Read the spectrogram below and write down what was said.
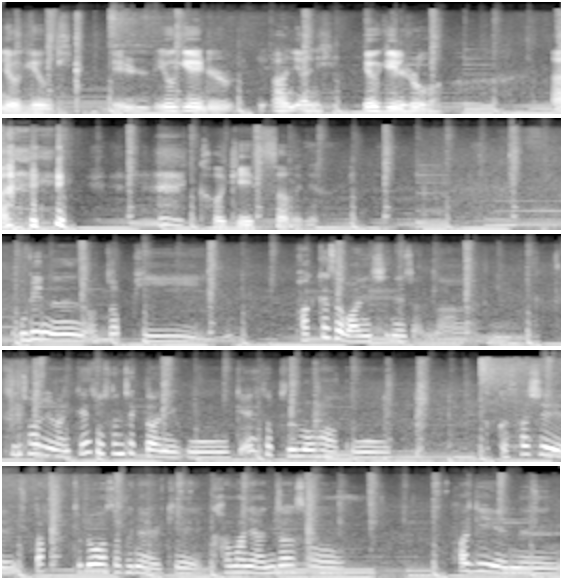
여기 여기 일, 여기 일로 아니 아니 여기 일로 와. 아니 거기 있어 그냥. 우리는 어차피 밖에서 많이 지내잖아. 응. 친천이랑 계속 산책 다니고 계속 불멍하고 그러니까 사실 딱 들어와서 그냥 이렇게 가만히 앉아서 하기에는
